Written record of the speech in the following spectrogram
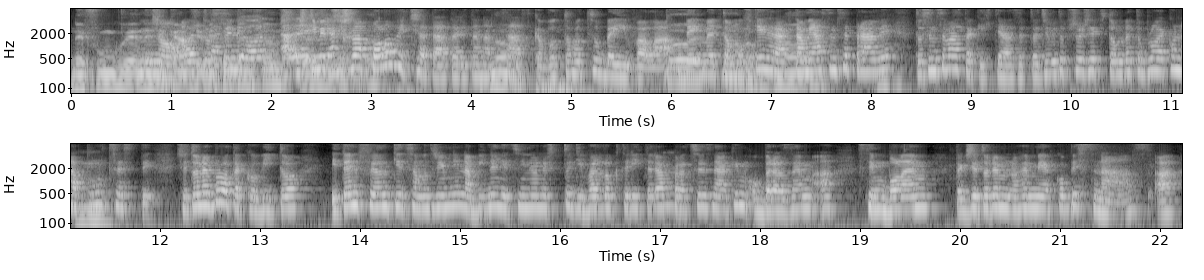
nefunguje, neříkám, no, ale že to by to ten film A ještě mi přišla polovičatá tady ta no. nadsázka, no, od toho, co bejvala, to dejme je, tomu no, v těch hrách, no. tam já jsem se právě, to jsem se vás taky chtěla zeptat, že mi to přišlo, že v tomhle to bylo jako na půl hmm. cesty, že to nebylo takový to, i ten film ti samozřejmě nabídne něco jiného než to divadlo, který teda hmm. pracuje s nějakým obrazem a symbolem, takže to jde mnohem jakoby s nás a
